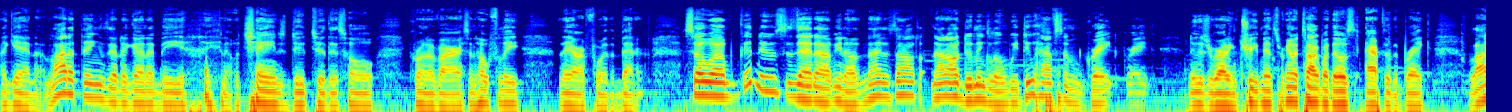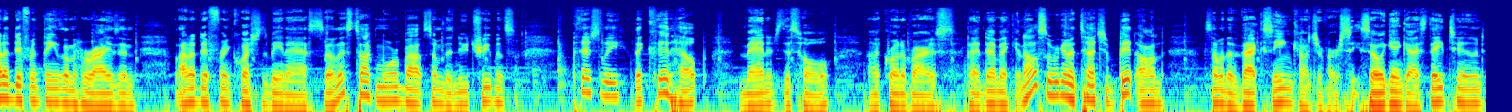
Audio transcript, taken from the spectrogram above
again, a lot of things that are going to be, you know, changed due to this whole coronavirus, and hopefully they are for the better. So, um, good news is that um, you know, not all not all doom and gloom. We do have some great, great news regarding treatments. We're going to talk about those after the break. A lot of different things on the horizon, a lot of different questions being asked. So let's talk more about some of the new treatments potentially that could help manage this whole uh, coronavirus pandemic. And also, we're going to touch a bit on some of the vaccine controversy. So, again, guys, stay tuned.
